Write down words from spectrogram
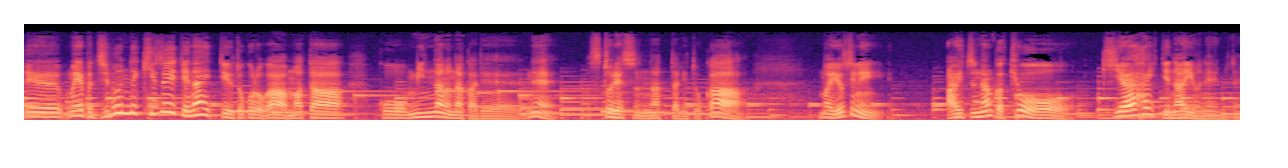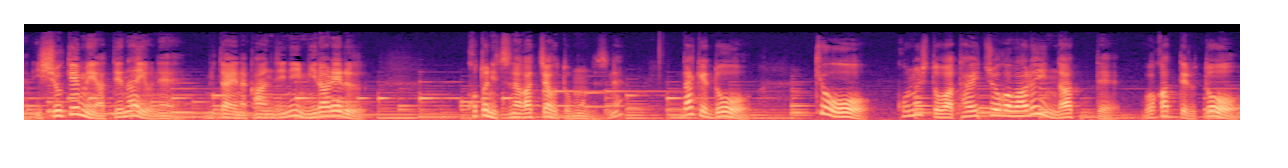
で、まあ、やっぱ自分で気づいてないっていうところがまたこうみんなの中でねストレスになったりとか、まあ、要するにあいつなんか今日気合入ってないよねみたいな一生懸命やってないよねみたいな感じに見られることにつながっちゃうと思うんですね。だけど今日この人は体調が悪いんだって分かってると、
